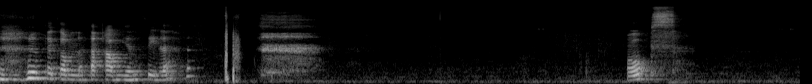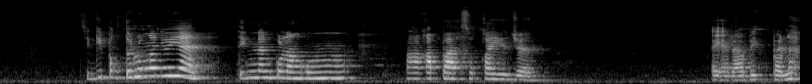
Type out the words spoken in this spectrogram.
takam na takam yan sila. Oops. Sige, pagtulungan nyo yan. Tingnan ko lang kung makakapasok kayo dyan. Ay, Arabic pala.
